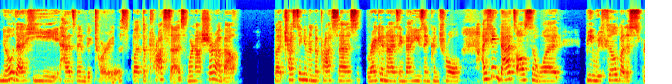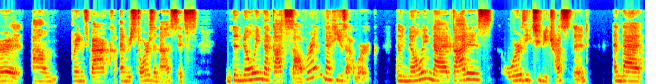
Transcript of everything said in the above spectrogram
know that he has been victorious, but the process we're not sure about. But trusting him in the process, recognizing that he's in control. I think that's also what being refilled by the Spirit um, brings back and restores in us. It's the knowing that God's sovereign, that he's at work, the knowing that God is worthy to be trusted and that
